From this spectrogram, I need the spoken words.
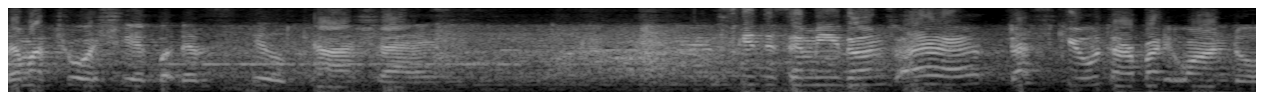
Them a throw shade, but them still can't shine. Skin is a me done. Alright, that's cute. Our body want to do.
